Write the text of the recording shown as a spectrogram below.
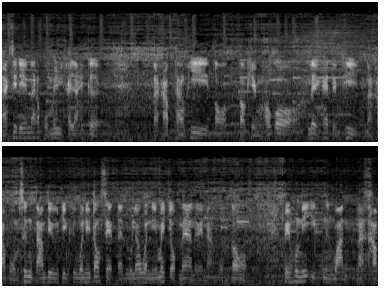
อุบิเหตุนะครับผมไม่มีใครอยากให้เกิดนะครับทางพี่ต่อต่อเข็มเขาก็เร่งให้เต็มที่นะครับผมซึ่งตามดีลจริงๆคือวันนี้ต้องเสร็จแต่ดูแล้ววันนี้ไม่จบแน่เลยนะผมต้องเป็นพรุ่งนี้อีกหนึ่งวันนะครับ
